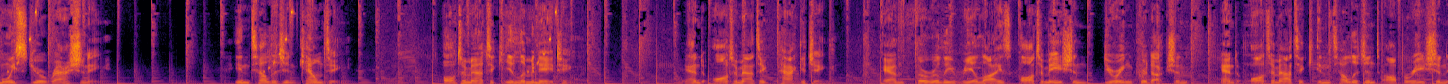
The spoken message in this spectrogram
moisture rationing, intelligent counting, automatic eliminating, and automatic packaging, and thoroughly realize automation during production and automatic intelligent operation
